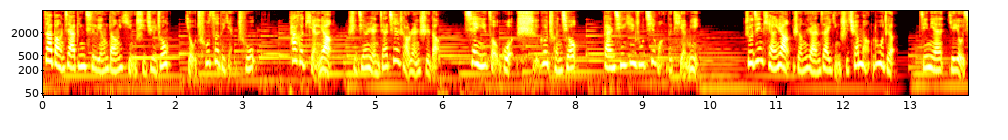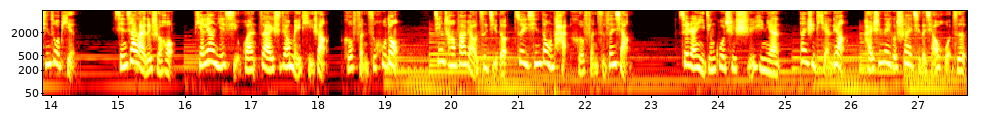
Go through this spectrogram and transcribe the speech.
在《绑架冰淇淋》等影视剧中有出色的演出。她和田亮是经人家介绍认识的，现已走过十个春秋，感情一如既往的甜蜜。如今田亮仍然在影视圈忙碌着，今年也有新作品。闲下来的时候，田亮也喜欢在社交媒体上和粉丝互动，经常发表自己的最新动态和粉丝分享。虽然已经过去十余年。但是田亮还是那个帅气的小伙子，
